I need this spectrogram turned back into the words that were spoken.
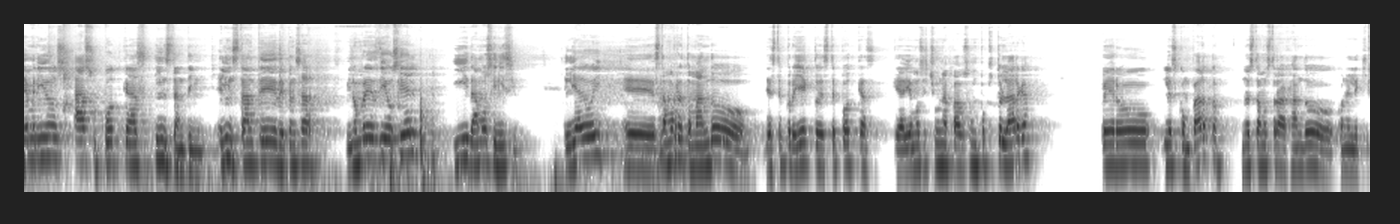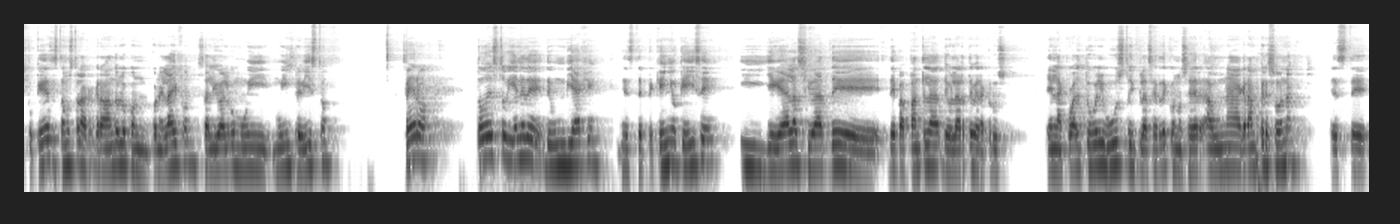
Bienvenidos a su podcast Instanting, el instante de pensar. Mi nombre es Diego Ciel y damos inicio. El día de hoy eh, estamos retomando este proyecto, este podcast, que habíamos hecho una pausa un poquito larga, pero les comparto, no estamos trabajando con el equipo que es, estamos grabándolo con, con, el iPhone, salió algo muy, muy imprevisto, pero todo esto viene de, de un viaje este, pequeño que hice y llegué a la ciudad de, de Papantla de Olarte, Veracruz, en la cual tuve el gusto y placer de conocer a una gran persona. Este,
